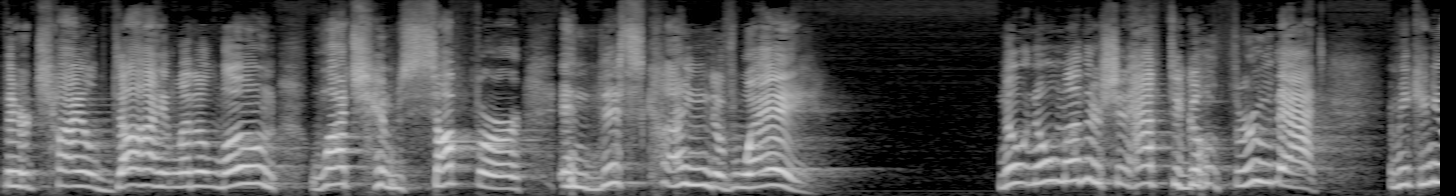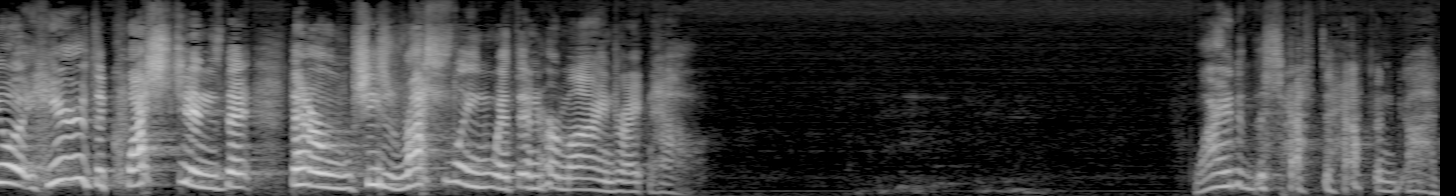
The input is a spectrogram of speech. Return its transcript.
their child die, let alone watch him suffer in this kind of way. No, no mother should have to go through that. I mean, can you hear the questions that, that are, she's wrestling with in her mind right now? Why did this have to happen, God?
